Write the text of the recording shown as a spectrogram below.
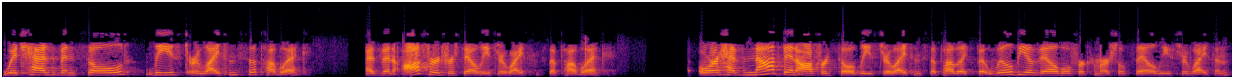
which has been sold, leased, or licensed to the public, has been offered for sale, lease, or license to the public, or has not been offered, sold, leased, or licensed to the public, but will be available for commercial sale, lease, or license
